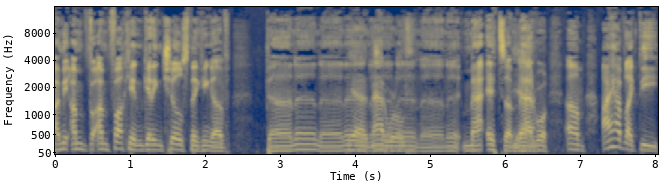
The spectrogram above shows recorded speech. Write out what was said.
I mean I'm I'm fucking getting chills thinking of Yeah, Mad World. na na. Ma- it's a mad world. Um I have like the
